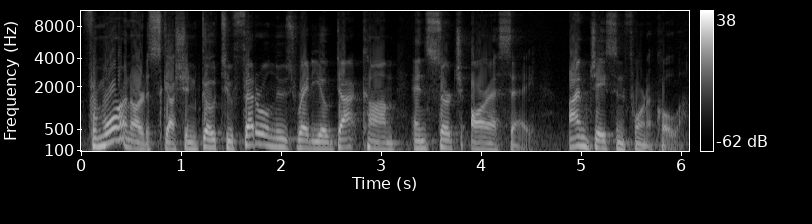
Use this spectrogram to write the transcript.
For more on our discussion, go to federalnewsradio.com and search RSA. I'm Jason Fornicola.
